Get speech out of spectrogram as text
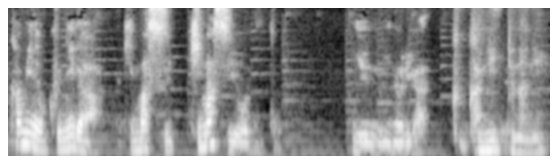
神の国が来ます、来ますようにという祈りが、く国って何？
